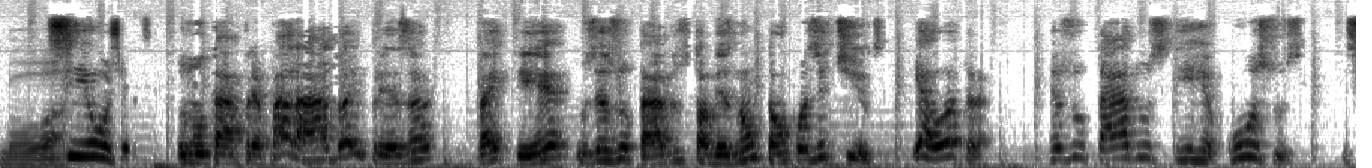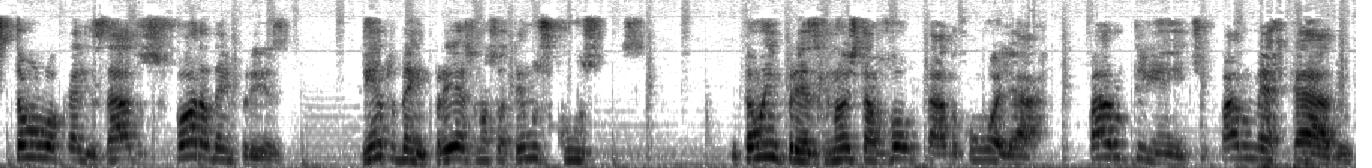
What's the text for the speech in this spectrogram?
Boa. Se o gestor não está preparado, a empresa vai ter os resultados talvez não tão positivos. E a outra, resultados e recursos estão localizados fora da empresa. Dentro da empresa, nós só temos custos. Então, a empresa que não está voltada com o olhar para o cliente, para o mercado,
